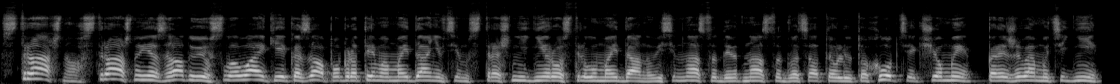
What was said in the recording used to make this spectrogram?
Страшно, страшно я згадую слова, які я казав побратимам майданівцям в страшні дні розстрілу Майдану 18, 19, 20 лютого. Хлопці, якщо ми переживемо ці дні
